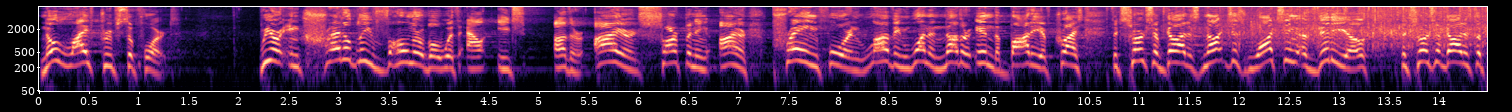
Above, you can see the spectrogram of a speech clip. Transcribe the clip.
no life group support, we are incredibly vulnerable without each other. Iron sharpening iron, praying for and loving one another in the body of Christ. The church of God is not just watching a video, the church of God is the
